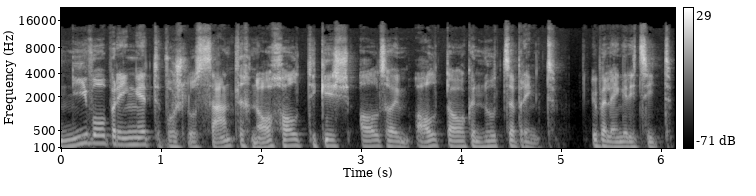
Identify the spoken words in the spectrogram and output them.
Niveau bringen, das schlussendlich nachhaltig ist, also im Alltag einen Nutzen bringt über längere Zeit.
